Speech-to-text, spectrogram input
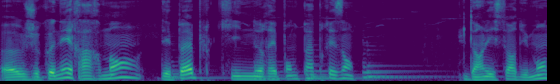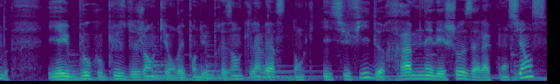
je connais rarement des peuples qui ne répondent pas présents dans l'histoire du monde, il y a eu beaucoup plus de gens qui ont répondu présent que l'inverse. Donc il suffit de ramener les choses à la conscience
